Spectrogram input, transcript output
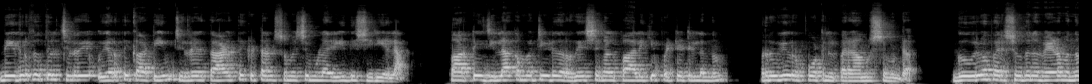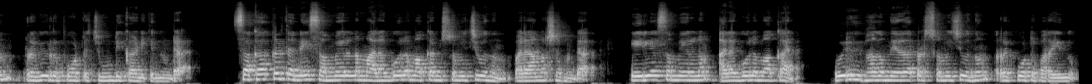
നേതൃത്വത്തിൽ ചിലരെ ഉയർത്തിക്കാട്ടിയും ചിലരെ താഴ്ത്തിക്കിട്ടാൻ ശ്രമിച്ചുമുള്ള രീതി ശരിയല്ല. പാർട്ടി ജില്ലാ കമ്മിറ്റിയുടെ നിർദ്ദേശങ്ങൾ പാലിക്കപ്പെട്ടിട്ടില്ലെന്നും റിവ്യൂ റിപ്പോർട്ടിൽ പരാമർശമുണ്ട്. ഗൗരവ പരിശോധന വേണമെന്നും റിവ്യൂ റിപ്പോർട്ട് ചൂണ്ടിക്കാണിക്കുന്നുണ്ട്. സഖാക്കൾ തന്നെ സമ്മേളനം അലങ്കോലമാക്കാൻ ശ്രമിച്ചുവെന്നും പരാമർശമുണ്ട്. ഏരിയ സമ്മേളനം അലങ്കോലമാക്കാൻ ഒരു വിഭാഗം നേതാക്കൾ ശ്രമിച്ചുവെന്നും റിപ്പോർട്ട് പറയുന്നു.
